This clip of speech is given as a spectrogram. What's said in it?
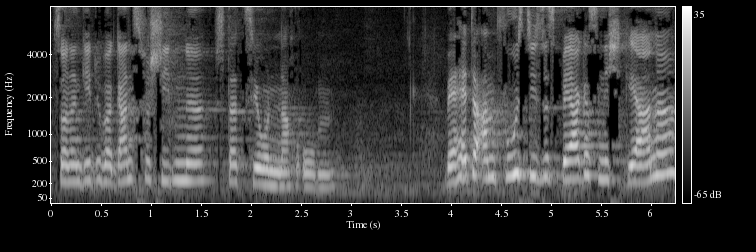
sondern geht über ganz verschiedene Stationen nach oben. Wer hätte am Fuß dieses Berges nicht gerne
